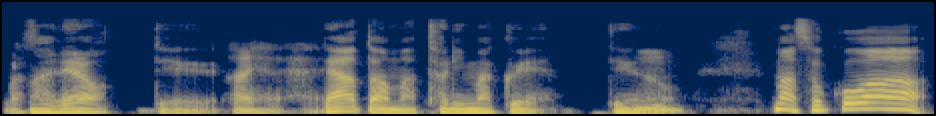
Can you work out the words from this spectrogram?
ま真似ろっていう。はいはいはい。で、あとはまあ、撮りまくれ。っていうのを。うんまあそこは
